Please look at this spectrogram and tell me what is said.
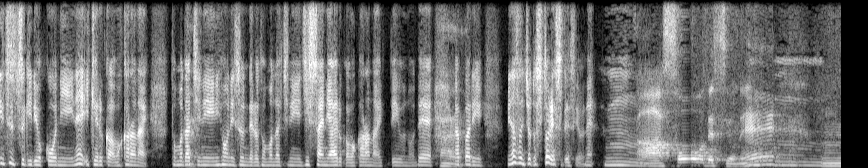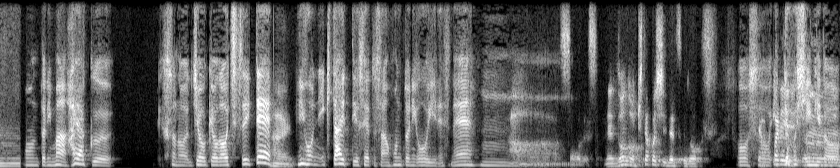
いいつ次旅行にね、行けるかわからない。友達に、日本に住んでる友達に実際に会えるかわからないっていうので、はいやっぱり皆さんちょっとストレスですよね。うん。ああそうですよねう。うんん本当にまあ早くその状況が落ち着いて、はい。日本に行きたいっていう生徒さん本当に多いですね。うん。ああそうですよね。どんどん来てほしいですけど、そうそう、行ってほしいけど。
